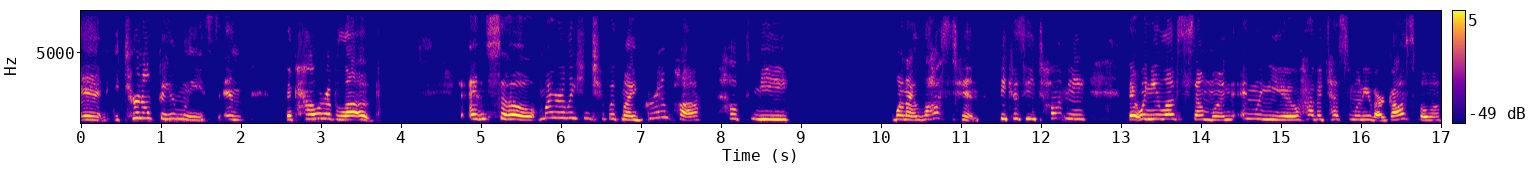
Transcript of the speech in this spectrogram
and eternal families and the power of love. And so my relationship with my grandpa helped me when I lost him because he taught me that when you love someone and when you have a testimony of our gospel,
